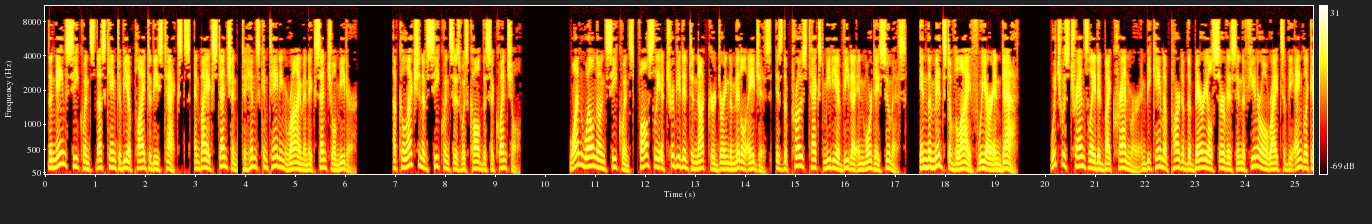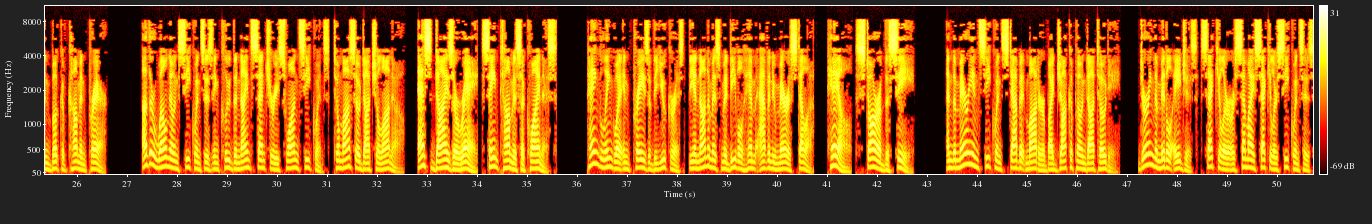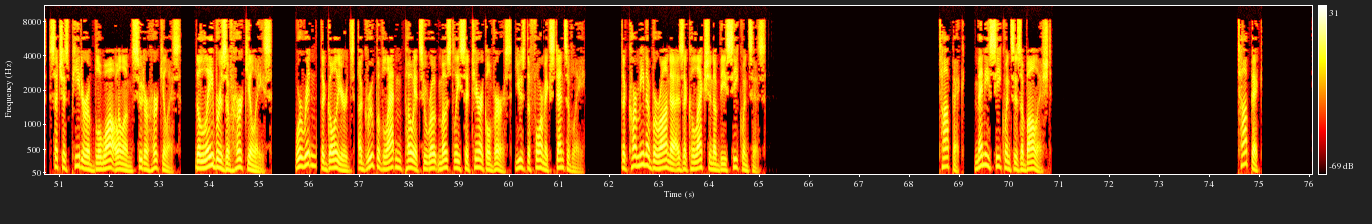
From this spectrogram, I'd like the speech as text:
The name sequence thus came to be applied to these texts, and by extension, to hymns containing rhyme and accentual meter. A collection of sequences was called the sequential. One well-known sequence, falsely attributed to Notker during the Middle Ages, is the prose text Media Vita in Morte Sumus, In the midst of life we are in death, which was translated by Cranmer and became a part of the burial service in the funeral rites of the Anglican Book of Common Prayer. Other well-known sequences include the 9th-century Swan sequence, Tommaso da Celano, S. dies irae, St. Thomas Aquinas, Pange Lingua in praise of the Eucharist, the anonymous medieval hymn Ave Maris Stella, Hail, Star of the Sea, and the Marian sequence Stabat Mater by Jacopone da Todi. During the Middle Ages, secular or semi-secular sequences, such as Peter of Blois Olim Sutor Hercules, the Labors of Hercules, were written. The Goliards, a group of Latin poets who wrote mostly satirical verse, used the form extensively. The Carmina Burana is a collection of these sequences. Many sequences abolished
